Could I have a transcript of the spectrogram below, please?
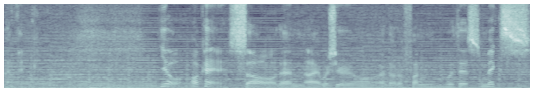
I think. Yo, okay, so then I wish you a lot of fun with this mix.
